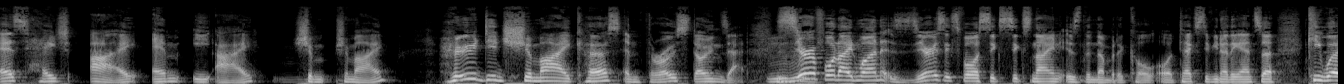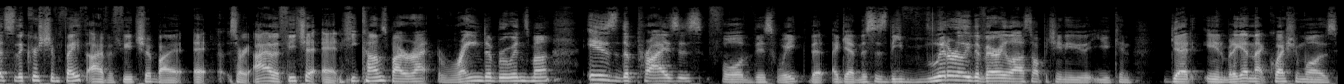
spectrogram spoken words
S H I M E I, Shem- Shimei, who did Shimei curse and throw stones at? 0491 064 669 is the number to call or text if you know the answer. Keywords to the Christian faith. I have a future by, uh, sorry, I have a future and he comes by Ra- Reinder Bruinsma is the prizes for this week that again, this is the literally the very last opportunity that you can get in. But again, that question was,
